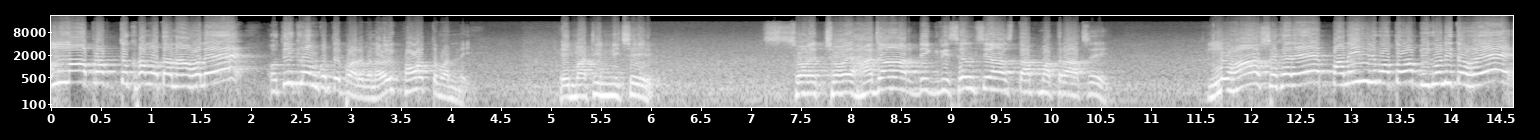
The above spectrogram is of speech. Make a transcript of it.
আল্লাহ প্রাপ্ত ক্ষমতা না হলে অতিক্রম করতে পারবে না, ওই পাওয়ার তোমার নেই। এই মাটির নিচে ছয় ছয় হাজার ডিগ্রি সেলসিয়াস তাপমাত্রা আছে। লোহা সেখানে পানির মতো বিগলিত হয়ে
